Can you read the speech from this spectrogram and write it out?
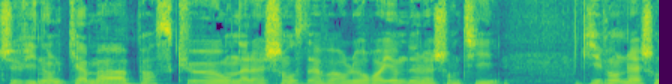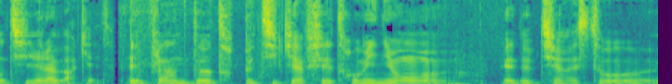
Je vis dans le Kama parce qu'on a la chance d'avoir le royaume de la Chantilly qui vendent la chantilly à la barquette. Et plein d'autres petits cafés trop mignons euh, et de petits restos. Euh.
